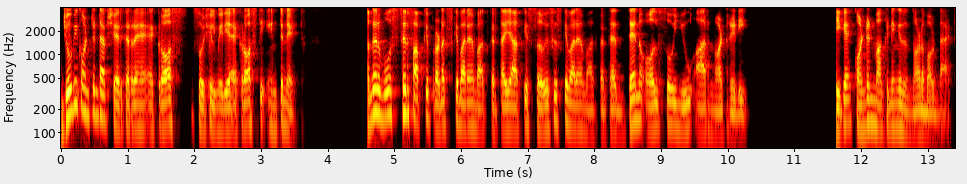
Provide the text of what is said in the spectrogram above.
जो भी कंटेंट आप शेयर कर रहे हैं across social media across the internet अगर वो सिर्फ़ आपके प्रोडक्ट्स के बारे में बात करता है या आपके सर्विसेज़ के बारे में बात करता है then also you are not ready ठीक है? Content marketing is not about that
